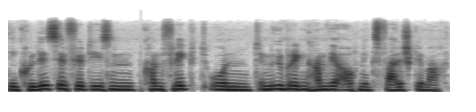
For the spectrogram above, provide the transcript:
die Kulisse für diesen Konflikt und im Übrigen haben wir auch nichts falsch gemacht.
